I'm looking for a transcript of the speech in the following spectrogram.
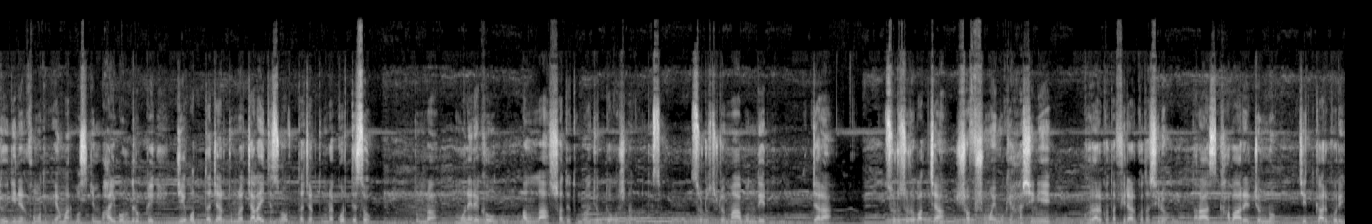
দুই দিনের ক্ষমতা পেয়ে আমার মুসলিম ভাই বোনদের উপরে যে অত্যাচার তোমরা চালাইতেছ, অত্যাচার তোমরা করতেছো, তোমরা মনে রেখো, আল্লাহর সাথে তোমরা যুদ্ধ ঘোষণা করতেছো। ছোট ছোট মা বোনদের যারা, ছোট ছোট বাচ্চা সব সময় মুখে হাসি নিয়ে ঘোরার কথা, ফেরার কথা ছিল তারা আজ খাবারের জন্য চিৎকার করে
